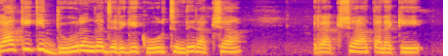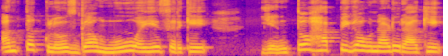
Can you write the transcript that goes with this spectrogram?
రాఖీకి దూరంగా జరిగి కూర్చుంది రక్ష. రక్ష తనకి అంత క్లోజ్గా మూవ్ అయ్యేసరికి ఎంతో హ్యాపీగా ఉన్నాడు రాఖీ.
